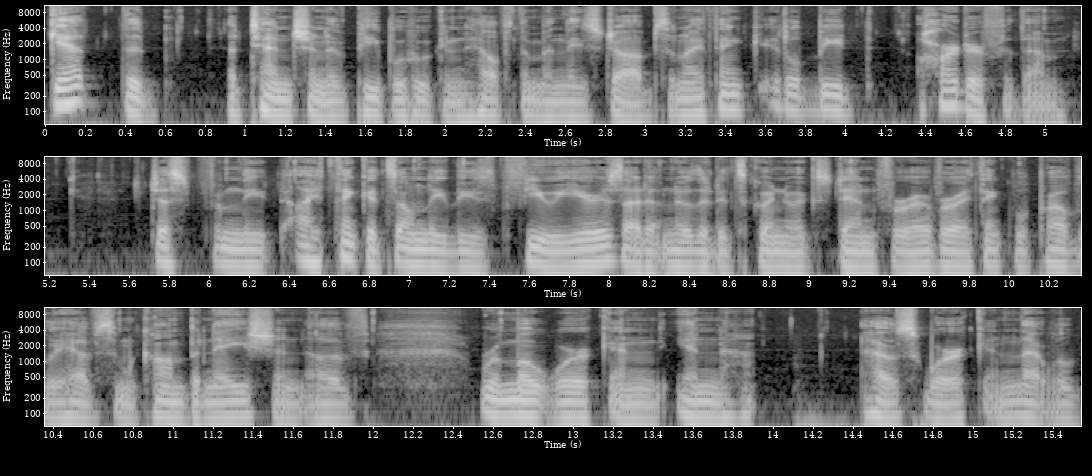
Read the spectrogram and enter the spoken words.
get the attention of people who can help them in these jobs. And I think it'll be harder for them. Just from the, I think it's only these few years. I don't know that it's going to extend forever. I think we'll probably have some combination of remote work and in-house work, and that will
